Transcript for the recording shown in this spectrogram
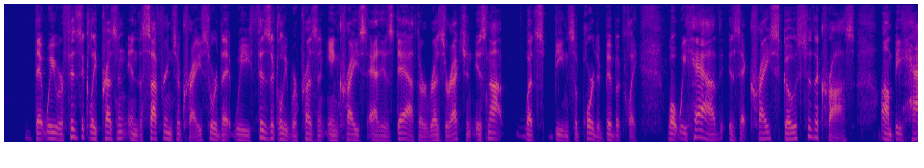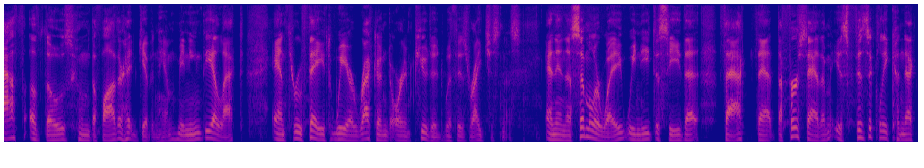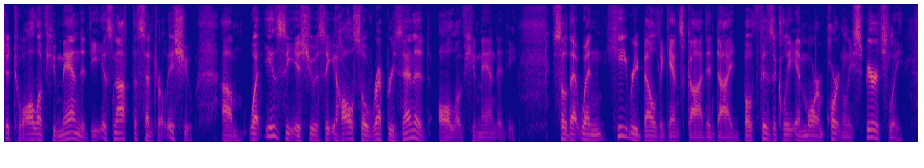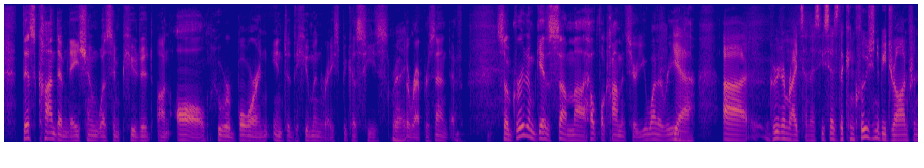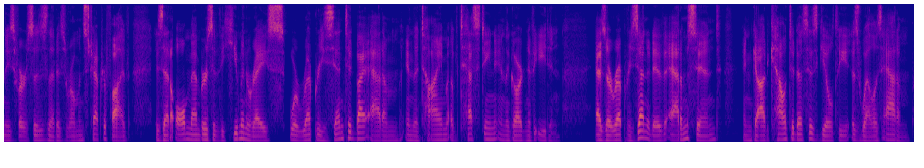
that we were physically present in the sufferings of Christ or that we physically were present in Christ at his death or resurrection is not what's being supported biblically. What we have is that Christ goes to the cross on behalf of those whom the Father had given him, meaning the elect, and through faith we are reckoned or imputed with his righteousness. And in a similar way, we need to see that fact that the first Adam is physically connected to all of humanity is not the central issue. Um, what is the issue is that he also represented all of humanity. So that when he rebelled against God and died, both physically and more importantly, spiritually, this condemnation was imputed on all who were born into the human race because he's Right. the representative. So Grudem gives some uh, helpful comments here. You want to read? Yeah. Uh, Grudem writes on this. He says the conclusion to be drawn from these verses, that is Romans chapter 5, is that all members of the human race were represented by Adam in the time of testing in the Garden of Eden. As our representative, Adam sinned, and God counted us as guilty as well as Adam.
